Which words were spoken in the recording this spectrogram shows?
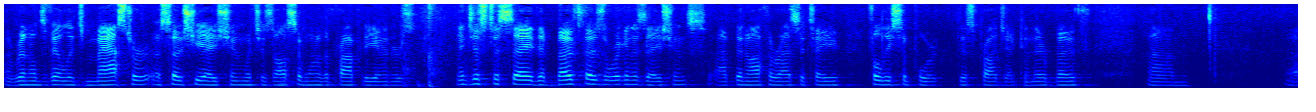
Reynolds Village Master Association, which is also one of the property owners. And just to say that both those organizations, I've been authorized to tell you, fully support this project, and they're both, um, uh,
